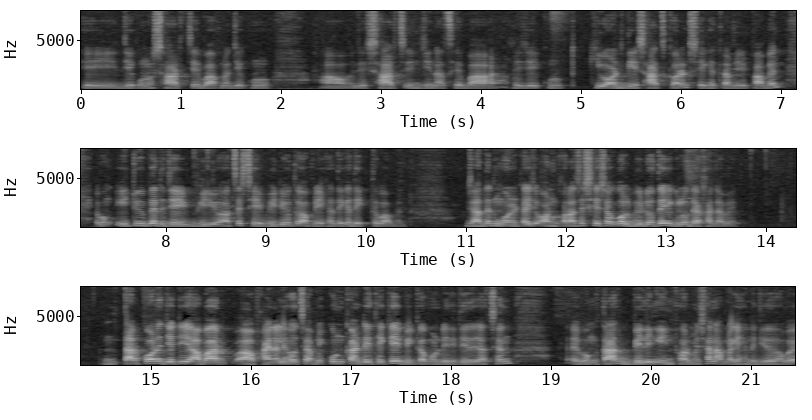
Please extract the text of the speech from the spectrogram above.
যেই যে কোনো সার্চে বা আপনার যে কোনো যে সার্চ ইঞ্জিন আছে বা আপনি যে কোনো কিওয়ার্ড দিয়ে সার্চ করেন, সেক্ষেত্রে আপনি পাবেন। এবং ইউটিউবের যে ভিডিও আছে, সেই ভিডিওতেও আপনি এখান থেকে দেখতে পাবেন। যাদের মনিটাইজ অন করা আছে সেই সকল ভিডিওতে এগুলো দেখা যাবে। তারপরে যেটি আবার ফাইনালি হচ্ছে আপনি কোন কান্ট্রি থেকে বিজ্ঞাপনটি দিতে যাচ্ছেন এবং তার বিলিং ইনফরমেশান আপনাকে এখানে দিতে হবে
